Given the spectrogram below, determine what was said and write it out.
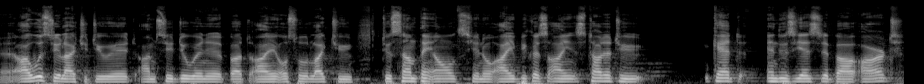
I would still like to do it. I'm still doing it, but I also like to do something else. You know, I because I started to get enthusiastic about art.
